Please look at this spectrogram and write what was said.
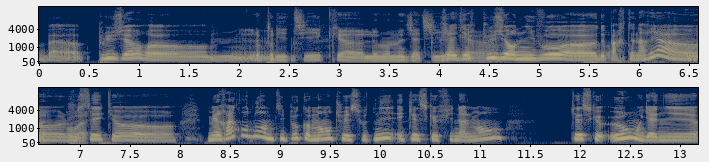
bah, plusieurs... le politique, le monde médiatique. J'allais dire plusieurs niveaux de partenariat. je sais que... Mais raconte-nous un petit peu comment tu es soutenu et qu'est-ce que finalement qu'est-ce que eux ont gagné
